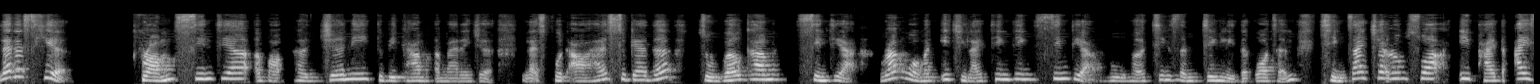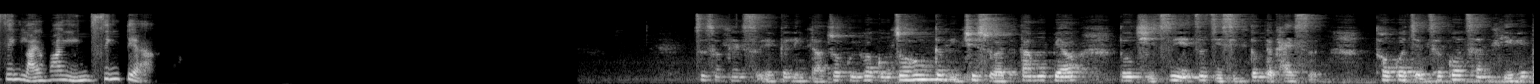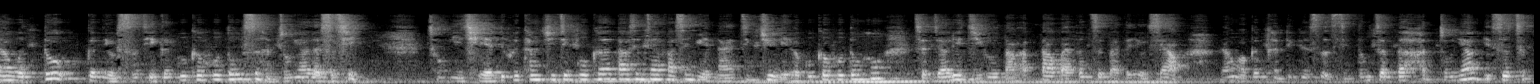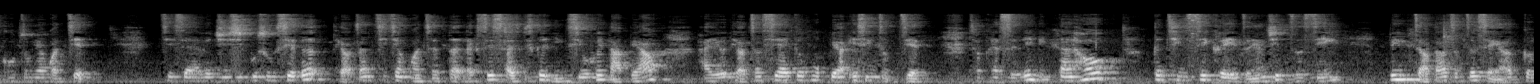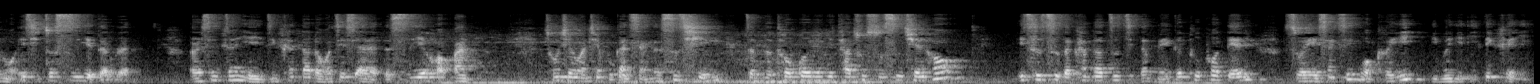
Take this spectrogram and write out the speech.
Let us hear from Cynthia about her journey to become a manager. Let's put our hands together to welcome Cynthia. 让我们一起来听听 Cynthia 如何晋升经理的过程。请在 chat room 刷一排的爱心来欢迎 Cynthia。 自从开始也跟领导做规划工作后，更明确所有的大目标都取自于自己行动的开始。透过检测过程，体会到温度，跟有实体跟顾客互动是很重要的事情。从以前会抗拒见顾客，到现在发现原来近距离和顾客互动后，成交率几乎达到百分之百的有效。让我更肯定的是，行动真的很重要，也是成功重要关键。接下来会继续不松懈的挑战即将完成的 Lexis 还是个营销会达标，还有挑战下一个目标一心总结。从开始列名单后，更清晰可以怎样去执行，并找到真正想要跟我一起做事业的人。而现在也已经看到了我接下来的事业伙伴。从前完全不敢想的事情，真的透过愿意踏出舒适圈后，一次次的看到自己的每一个突破点。所以相信我可以，你们也一定可以。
